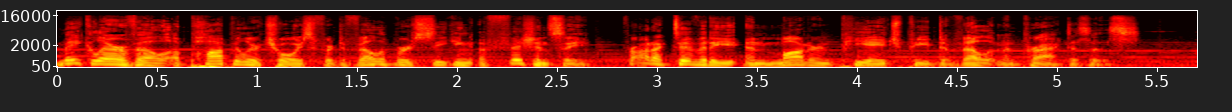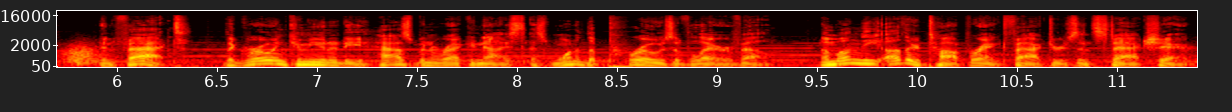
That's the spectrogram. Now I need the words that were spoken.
make Laravel a popular choice for developers seeking efficiency, productivity, and modern PHP development practices. In fact, the growing community has been recognized as one of the pros of Laravel, among the other top-ranked factors in StackShare,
